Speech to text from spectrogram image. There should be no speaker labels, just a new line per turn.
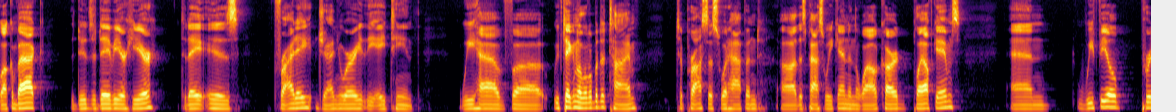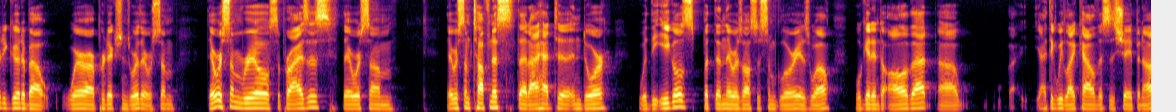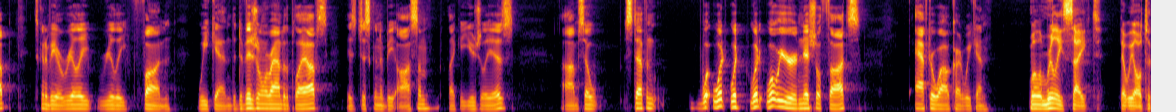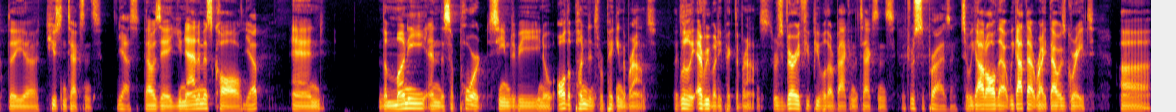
Welcome back. The dudes of Davie are here. Today is Friday, January the 18th. We have uh, we've taken a little bit of time to process what happened uh, this past weekend in the wild card playoff games, and we feel pretty good about where our predictions were. There were some there were some real surprises. There were some there was some toughness that I had to endure with the Eagles, but then there was also some glory as well. We'll get into all of that. Uh, I think we like how this is shaping up. It's going to be a really, really fun weekend. The divisional round of the playoffs is just going to be awesome, like it usually is. Um, so, Stefan, what, what, what, what, what were your initial thoughts after Wild Card Weekend?
Well, I'm really psyched that we all took the uh, Houston Texans.
Yes.
That was a unanimous call.
Yep.
And the money and the support seemed to be, you know, all the pundits were picking the Browns. Like literally everybody picked the Browns. There was very few people that were backing the Texans.
Which was surprising.
So we got all that. We got that right. That was great. Uh,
